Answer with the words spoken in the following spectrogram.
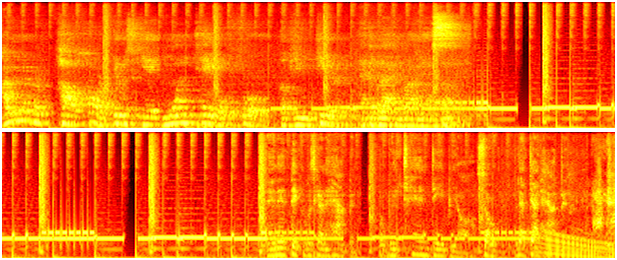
I remember how hard it was to get one table full of you here at the Black and Brown Male Summit. They didn't think it was gonna happen, but we 10 deep, y'all. So let that happen.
